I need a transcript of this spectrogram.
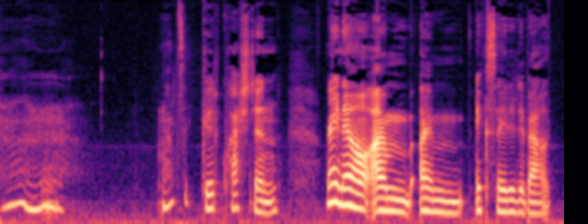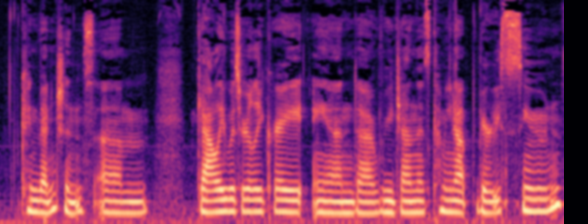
Hmm. That's a good question. Right now, I'm I'm excited about conventions. Um, Gally was really great, and uh, Regen is coming up very soon,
